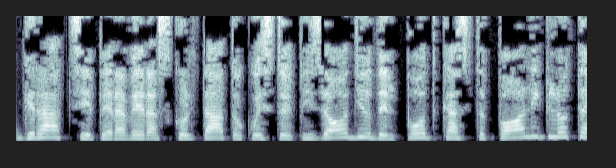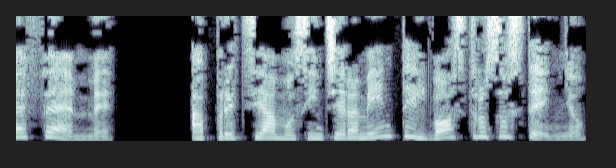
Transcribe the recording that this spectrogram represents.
Grazie per aver ascoltato questo episodio del podcast Polyglot FM. Apprezziamo sinceramente il vostro sostegno.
